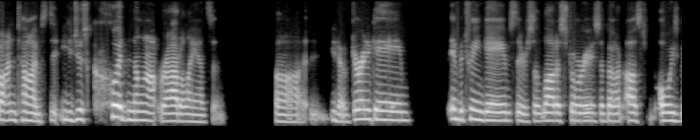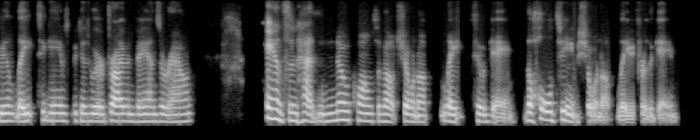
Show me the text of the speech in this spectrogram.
fun times that you just could not rattle Anson. Uh, you know, during a game, in between games, there's a lot of stories about us always being late to games because we were driving vans around. Anson had no qualms about showing up late to a game. The whole team showing up late for the game.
